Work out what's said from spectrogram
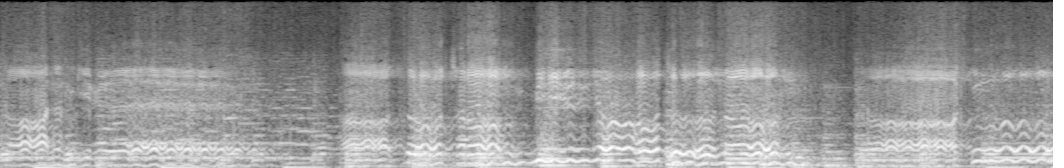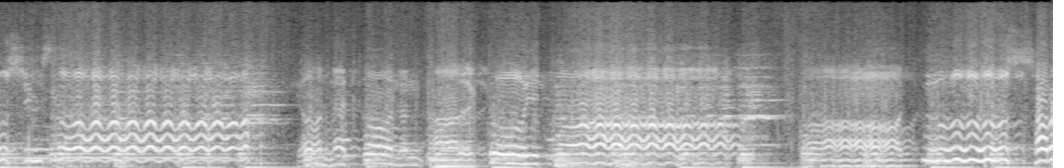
가는 길에 파도처럼 밀려드는 그 심사 변했다는 알고 있다. 그 사랑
